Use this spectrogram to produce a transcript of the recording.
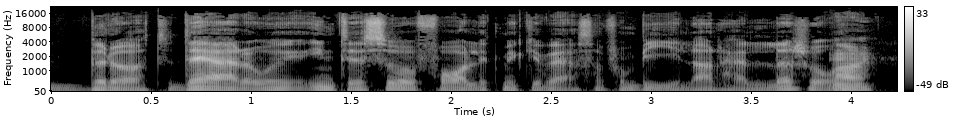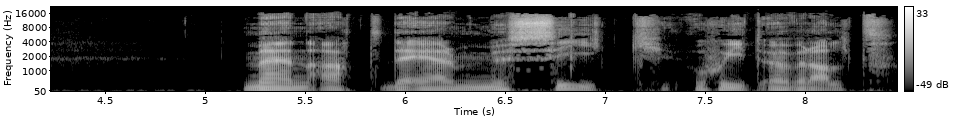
bröt där. Och inte så farligt mycket väsen från bilar heller så. Nej. Men att det är musik och skit överallt.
